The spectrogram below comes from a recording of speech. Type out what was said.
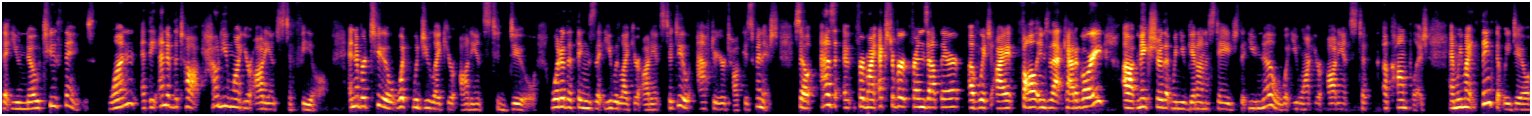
that you know two things. One, at the end of the talk, how do you want your audience to feel? And number two, what would you like your audience to do? What are the things that you would like your audience to do after your talk is finished? So, as uh, for my extrovert friends out there, of which I fall into that category, uh, make sure that when you get on a stage, that you know what you want your audience to accomplish. And we might think that we do,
